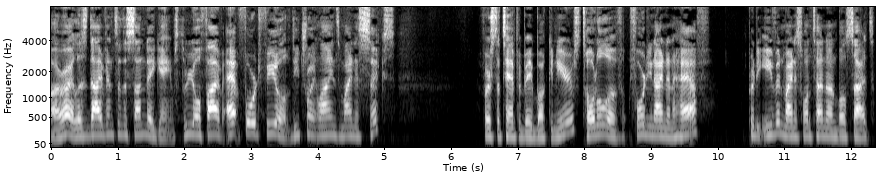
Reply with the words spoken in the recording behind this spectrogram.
All right, let's dive into the Sunday games. 305 at Ford Field. Detroit Lions minus six. First, the Tampa Bay Buccaneers. Total of 49 and a half. Pretty even, minus 110 on both sides.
